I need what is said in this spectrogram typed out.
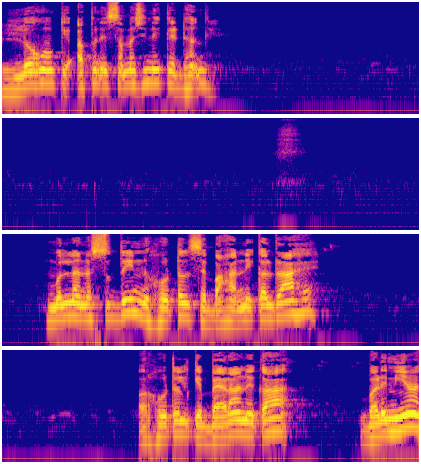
लोगों के अपने समझने के ढंग है। मुल्ला नसुद्दीन होटल से बाहर निकल रहा है और होटल के बैरा ने कहा, बड़े मियाँ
